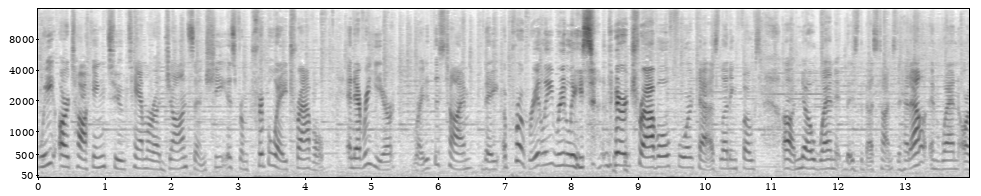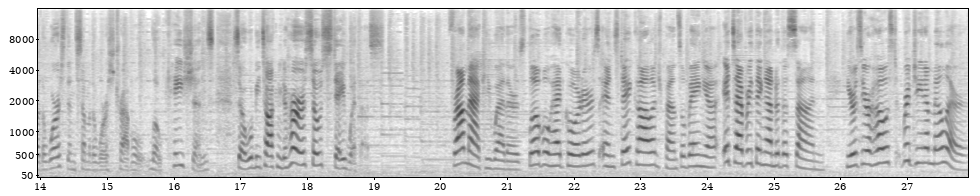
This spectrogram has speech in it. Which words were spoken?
we are talking to Tamara Johnson. She is from AAA Travel. And every year, right at this time, they appropriately release their travel forecast, letting folks uh, know when is the best times to head out and when are the worst and some of the worst travel locations. So we'll be talking to her, so stay with us. From AccuWeather's global headquarters in State College, Pennsylvania, it's everything under the sun. Here's your host, Regina Miller.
